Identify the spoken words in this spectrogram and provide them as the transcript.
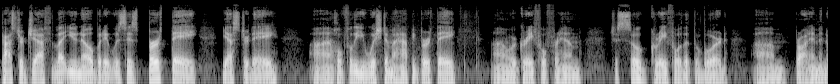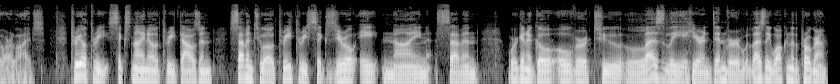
Pastor Jeff let you know, but it was his birthday yesterday. Uh, hopefully, you wished him a happy birthday. Uh, we're grateful for him. Just so grateful that the Lord um, brought him into our lives. 303 690 3000, 720 336 0897. We're going to go over to Leslie here in Denver. Leslie, welcome to the program.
